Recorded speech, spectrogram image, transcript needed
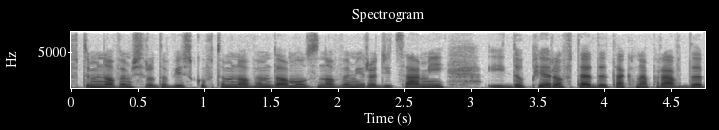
w tym nowym środowisku, w tym nowym domu z nowymi rodzicami i dopiero wtedy tak naprawdę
